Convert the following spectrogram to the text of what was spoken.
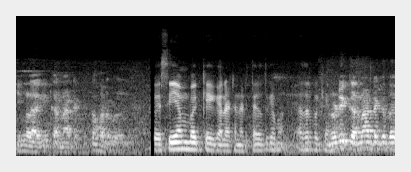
ತಿಂಗಳಾಗಿ ಕರ್ನಾಟಕಕ್ಕೆ ಹೊರಬರುತ್ತೆ ಸಿ ಎಂ ಬಗ್ಗೆ ಗಲಾಟೆ ನಡೀತಾ ಇದ್ದಕ್ಕೆ ಅದ್ರ ಬಗ್ಗೆ ನೋಡಿ ಕರ್ನಾಟಕದ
